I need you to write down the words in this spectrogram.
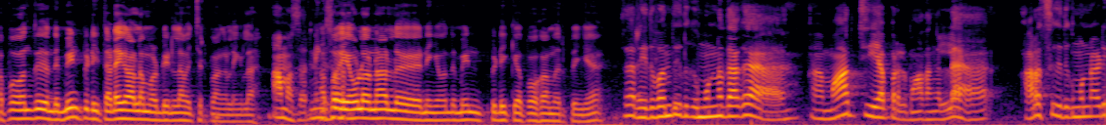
அப்போ வந்து அந்த மீன்பிடி தடைகாலம் அப்படின்லாம் வச்சுருப்பாங்க இல்லைங்களா? ஆமாம் சார். நீங்கள் அப்போ எவ்வளோ நாள் நீங்கள் வந்து மீன் பிடிக்க போகாமல் இருப்பீங்க? சார் இது வந்து இதுக்கு முன்னதாக மார்ச் ஏப்ரல் மாதங்களில் அரசு இதுக்கு முன்னாடி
